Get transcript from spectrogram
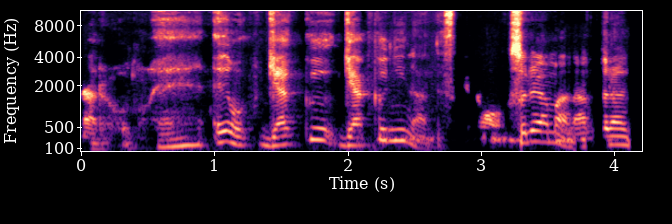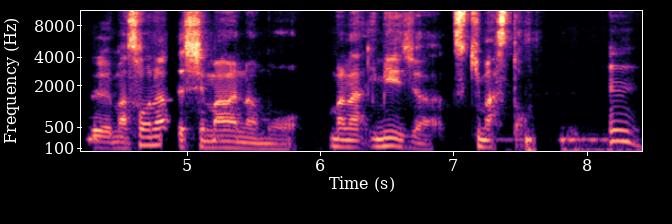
なるほどね。えでも逆、逆になんですけど、それはまあなんとなく、まあそうなってしまうのも、まあなイメージはつきますと。うん。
